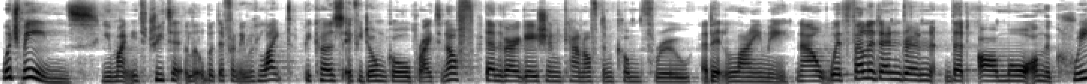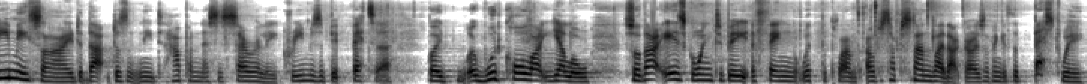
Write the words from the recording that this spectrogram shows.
which means you might need to treat it a little bit differently with light because if you don't go bright enough, then the variegation can often come through a bit limey. Now with philodendron that are more on the creamy side, that doesn't need to happen necessarily. Cream is a bit better but I would call that yellow. So that is going to be a thing with the plant. I'll just have to stand like that, guys. I think it's the best way.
